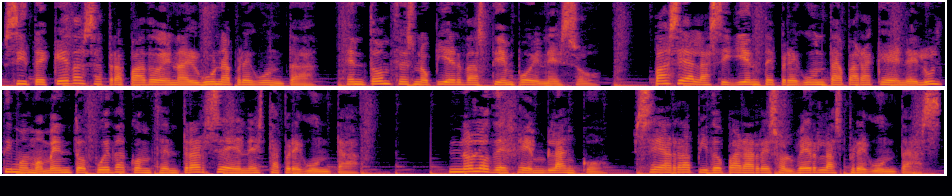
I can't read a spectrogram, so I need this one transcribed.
Si te quedas atrapado en alguna pregunta, entonces no pierdas tiempo en eso. Pase a la siguiente pregunta para que en el último momento pueda concentrarse en esta pregunta. No lo deje en blanco, sea rápido para resolver las preguntas.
